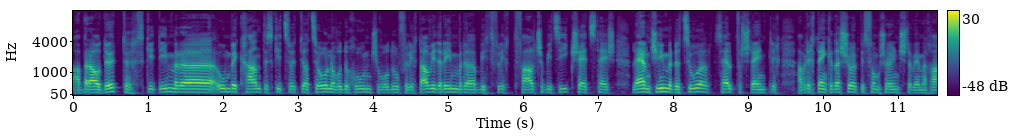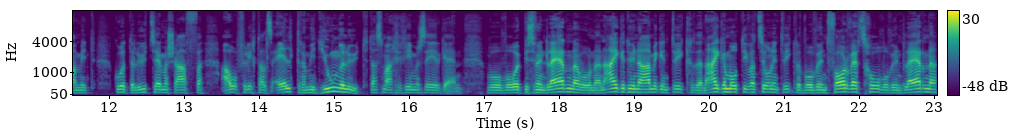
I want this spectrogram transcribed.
aber auch dort, es gibt immer äh, Unbekannte, es gibt Situationen, wo du kommst, wo du vielleicht auch wieder immer äh, vielleicht falsch ein bisschen eingeschätzt hast. Lernst immer dazu, selbstverständlich. Aber ich denke, das ist schon etwas vom Schönsten, wenn man mit guten Leuten zusammen arbeiten kann. Auch vielleicht als Eltern, mit jungen Leuten. Das mache ich immer sehr gerne. Wo, wo etwas lernen wollen, wo eine Eigendynamik entwickeln, eine Eigenmotivation entwickeln, wo wollen vorwärts kommen, wo wollen lernen.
